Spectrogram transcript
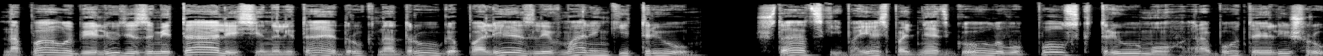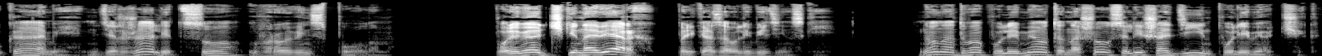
На палубе люди заметались и, налетая друг на друга, полезли в маленький трюм. Штатский, боясь поднять голову, полз к трюму, работая лишь руками, держа лицо вровень с полом. «Пулеметчики наверх!» — приказал Лебединский но на два пулемета нашелся лишь один пулеметчик.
